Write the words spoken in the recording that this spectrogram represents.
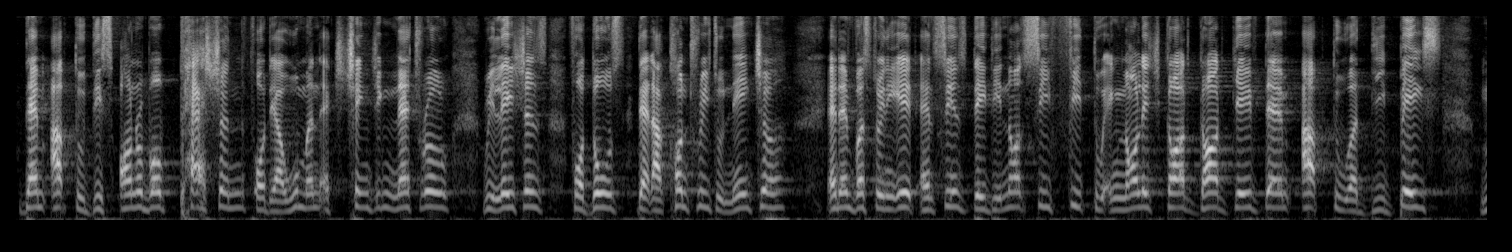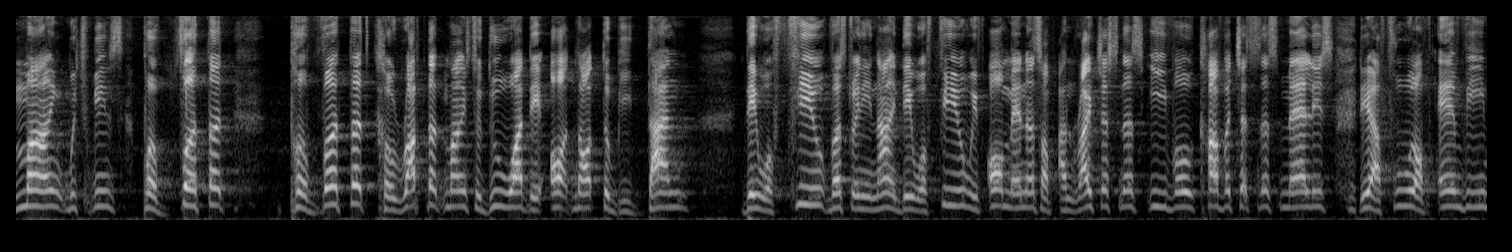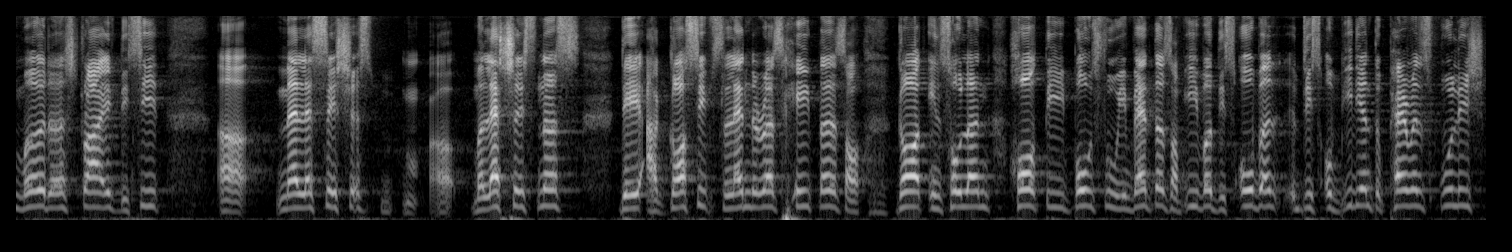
them up to dishonorable passion for their women, exchanging natural relations for those that are contrary to nature. And then verse 28 And since they did not see fit to acknowledge God, God gave them up to a debased mind, which means perverted, perverted, corrupted minds to do what they ought not to be done They were filled, verse 29, they were filled with all manners of unrighteousness, evil, covetousness, malice. They are full of envy, murder, strife, deceit, uh, uh, maliciousness. They are gossips, slanderers, haters of God, insolent, haughty, boastful, inventors of evil, disobe- disobedient to parents, foolish,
